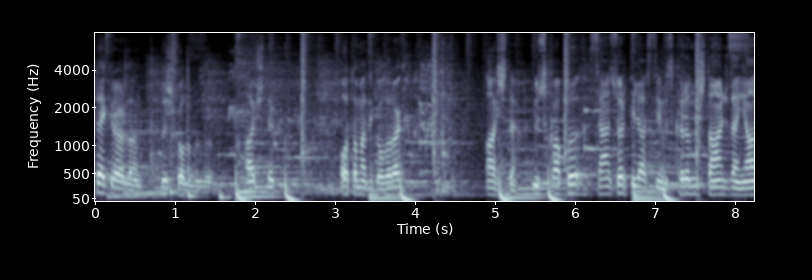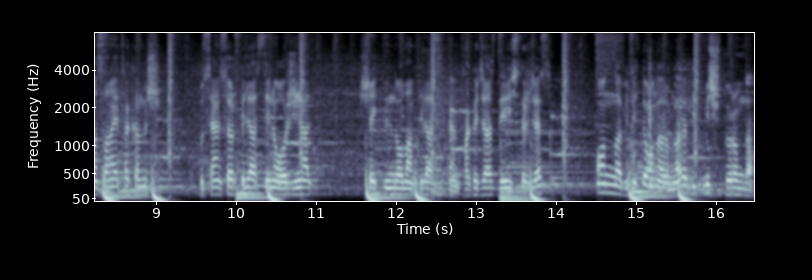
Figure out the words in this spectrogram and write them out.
Tekrardan dış kolumuzu açtık. Otomatik olarak açtı. Üst kapı sensör plastiğimiz kırılmış. Daha önceden yan sanayi takılmış. Bu sensör plastiğini orijinal şeklinde olan plastikten takacağız, değiştireceğiz. Onunla birlikte onarımları bitmiş durumda.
